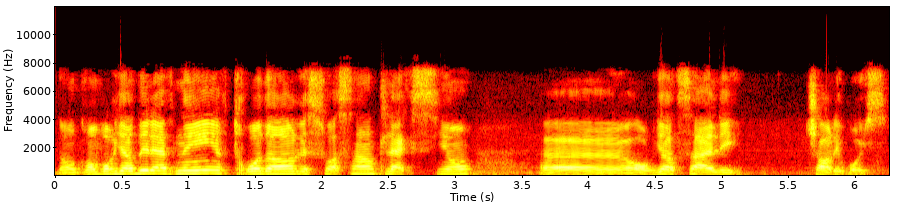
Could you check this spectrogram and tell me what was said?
Donc, on va regarder l'avenir, 3,60$ l'action, on regarde ça aller. Ciao les boys.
